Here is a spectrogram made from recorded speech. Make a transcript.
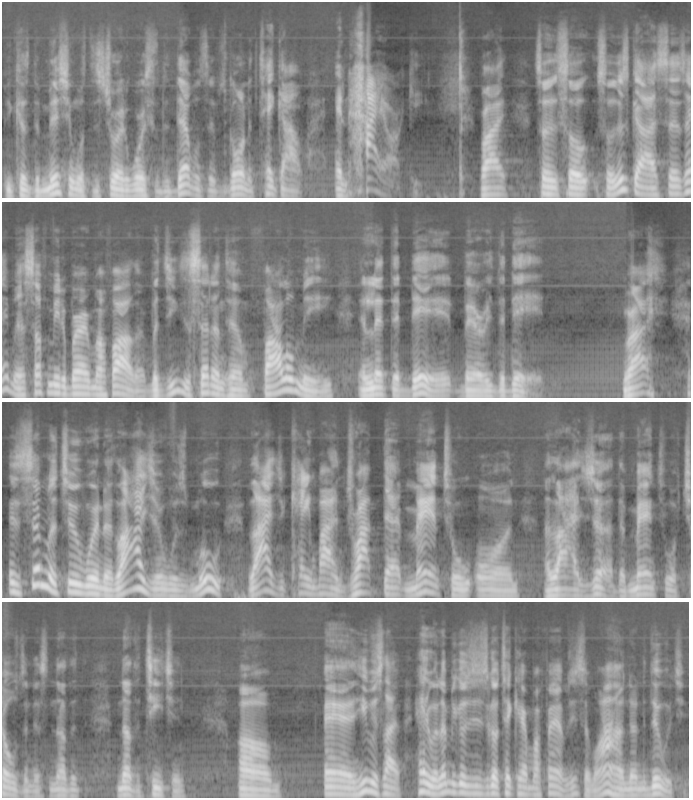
because the mission was to destroy the works of the devils. It was going to take out an hierarchy, right? So, so, so this guy says, hey, man, suffer me to bury my father. But Jesus said unto him, follow me and let the dead bury the dead, right? It's similar to when Elijah was moved. Elijah came by and dropped that mantle on Elisha, the mantle of chosen. Another another teaching. Um, and he was like, "Hey, well, let me go just go take care of my family." He said, "Well, I have nothing to do with you."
